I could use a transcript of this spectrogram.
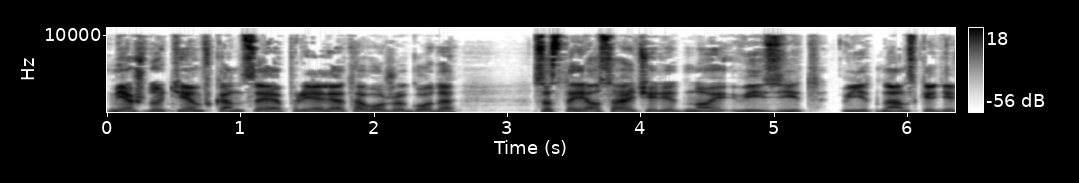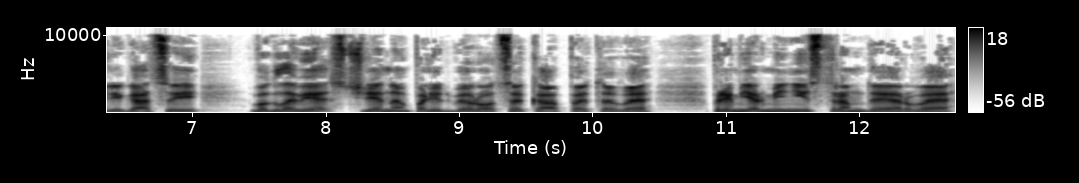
Между тем, в конце апреля того же года состоялся очередной визит вьетнамской делегации во главе с членом Политбюро ЦК ПТВ, премьер-министром ДРВ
